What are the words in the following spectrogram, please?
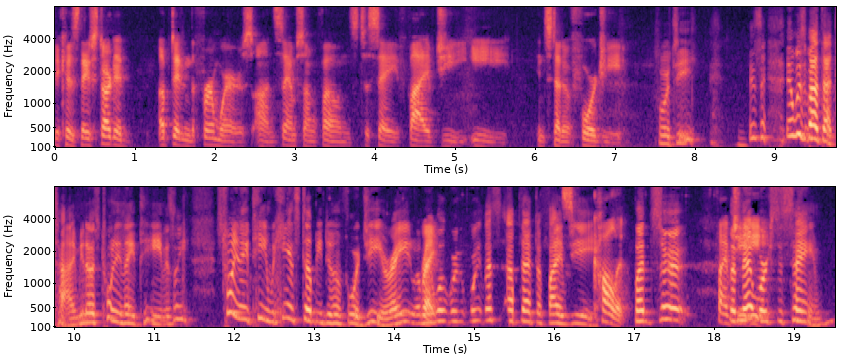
because they've started updating the firmwares on Samsung phones to say 5GE instead of 4G. 4G. It's, it was about that time. You know, it's 2019. It's like, it's 2019. We can't still be doing 4G, right? I mean, Right. We're, we're, we're- let's up that to 5G. Call it But, sir, 5G. the network's the same.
